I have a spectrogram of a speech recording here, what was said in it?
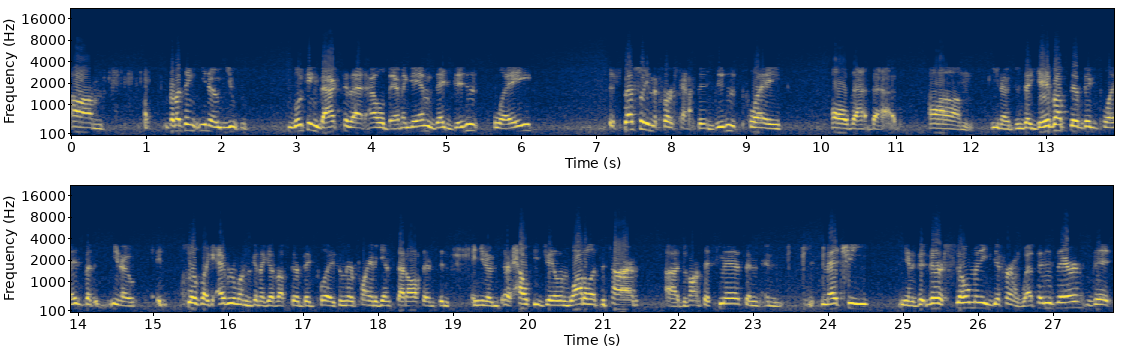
Um, but I think, you know, you looking back to that Alabama game, they didn't play especially in the first half, they didn't play all that bad. Um, you know, they gave up their big plays, but you know, it feels like everyone's going to give up their big plays when they're playing against that offense. And and you know, a healthy Jaylen Waddle at the time, uh, DeVonta Smith, and and Metchie. You know, there are so many different weapons there that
